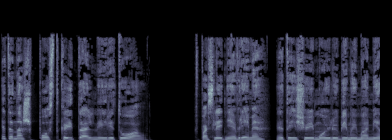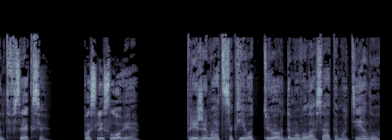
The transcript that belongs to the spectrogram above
Это наш посткаитальный ритуал. В последнее время это еще и мой любимый момент в сексе. Послесловие. Прижиматься к его твердому волосатому телу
